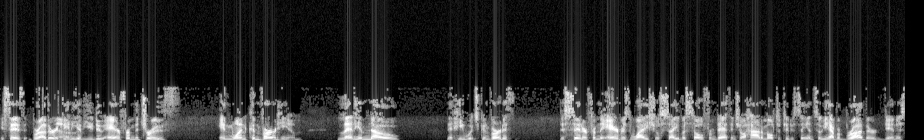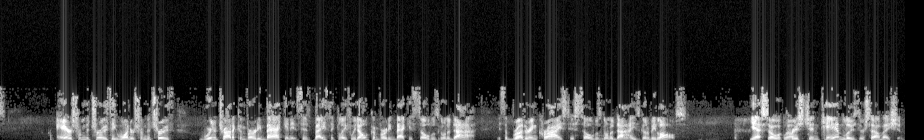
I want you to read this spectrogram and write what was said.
It says, "Brother, if any of you do err from the truth, and one convert him, let him know that he which converteth the sinner from the error of his way shall save a soul from death and shall hide a multitude of sins." So you have a brother, Dennis, errs from the truth. He wanders from the truth. We're to try to convert him back. And it says basically, if we don't convert him back, his soul is going to die. It's a brother in Christ. His soul is going to die. He's going to be lost. Yes. So a well, Christian can lose their salvation.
